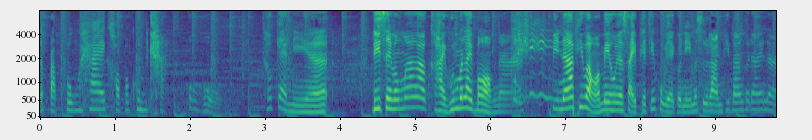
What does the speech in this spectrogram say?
จะปรับปรุงให้ขอบพระคุณค่ะ โอ้โห เท่าแก่เนี้ย ดีใจมากๆอะขายหุ้นเมื่อไหร่บอกนะ ปีหน้าพี่หวังว่าเมย์คงจะใส่เพชรที่หูใหญ่กว่านี้มาซื้อร้านพี่บ้างก็ได้นะ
